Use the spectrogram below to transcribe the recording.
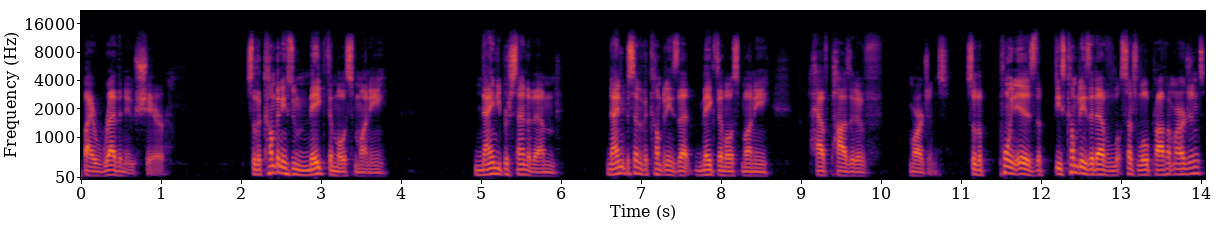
by revenue share. So the companies who make the most money, ninety percent of them, ninety percent of the companies that make the most money have positive margins. So the point is, the, these companies that have lo- such low profit margins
